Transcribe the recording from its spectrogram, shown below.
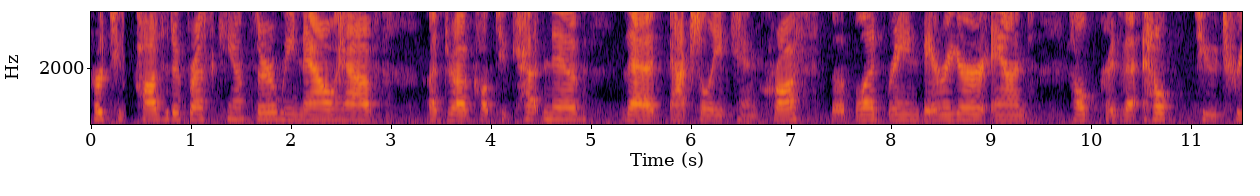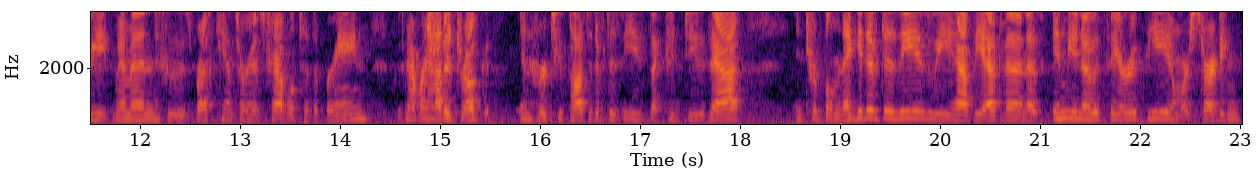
HER2 positive breast cancer. We now have a drug called tucatinib that actually can cross the blood-brain barrier and help prevent help to treat women whose breast cancer has traveled to the brain. We've never had a drug in HER2 positive disease that could do that. In triple negative disease, we have the advent of immunotherapy, and we're starting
